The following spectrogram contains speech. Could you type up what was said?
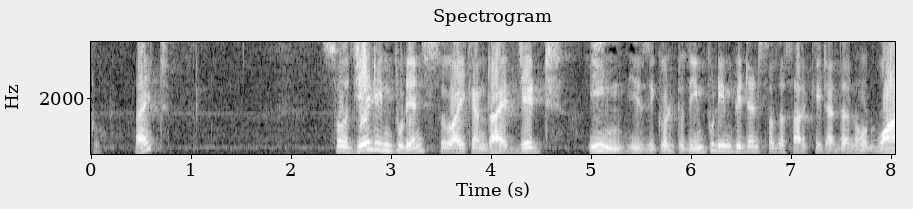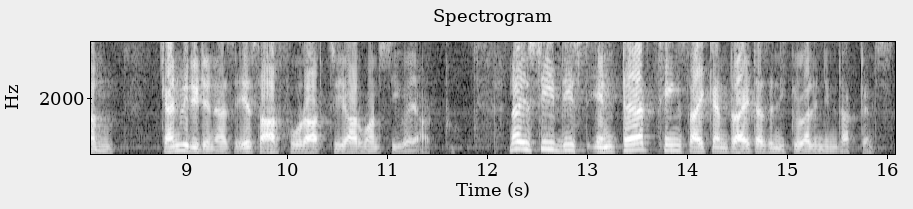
2 right. So, Z impedance, so I can write Z in is equal to the input impedance of the circuit at the node 1 can be written as S R 4 R 3 R 1 C by R 2. Now, you see this entire things I can write as an equivalent inductance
